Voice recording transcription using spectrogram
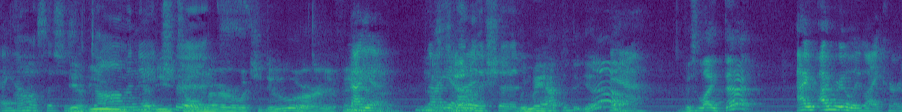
I am. Oh, so she's have a you dominatrix. have you told her what you do or your family? Not yet. Not You yet. totally should. We may have to do. Yeah. yeah. If it's like that, I, I really like her.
